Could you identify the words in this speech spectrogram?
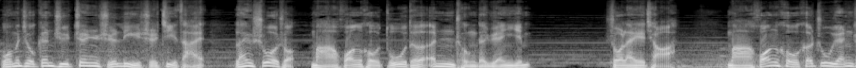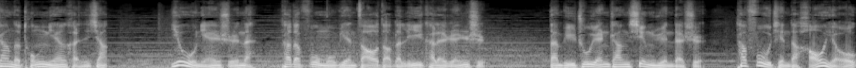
我们就根据真实历史记载。来说说马皇后独得恩宠的原因。说来也巧啊，马皇后和朱元璋的童年很像。幼年时呢，她的父母便早早的离开了人世。但比朱元璋幸运的是，他父亲的好友，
